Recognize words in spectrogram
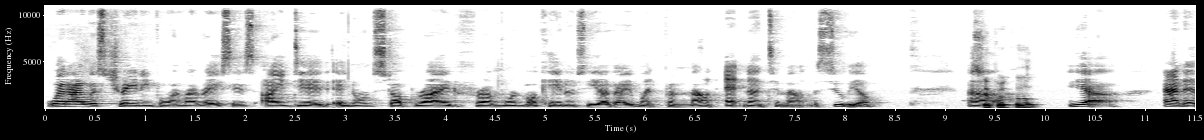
when I was training for one of my races, I did a non-stop ride from one volcano to the other. I went from Mount Etna to Mount Vesuvio. Super Um, cool. Yeah. And uh,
